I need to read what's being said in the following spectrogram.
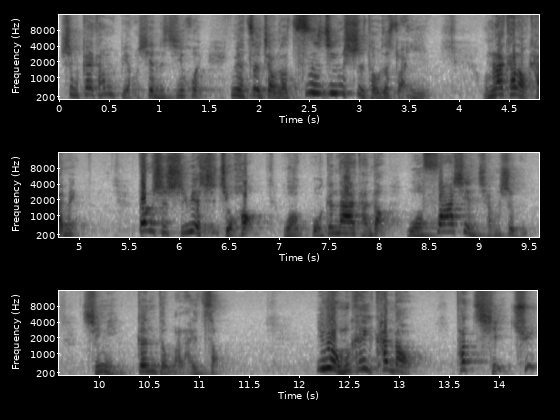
是不是该他们表现的机会？因为这叫做资金势头的转移。我们来看到凯美，当时十月十九号，我我跟大家谈到，我发现强势股，请你跟着我来走，因为我们可以看到，它前去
